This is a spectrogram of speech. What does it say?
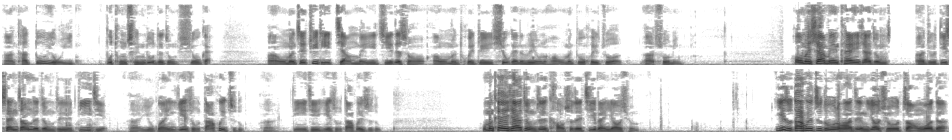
啊，它都有一不同程度的这种修改啊。我们在具体讲每一节的时候啊，我们会对修改的内容的话，我们都会做啊说明。好，我们下面看一下这种啊，就是第三章的这种这个第一节啊，有关业主大会制度啊，第一节业主大会制度。我们看一下这种这个考试的基本要求。业主大会制度的话，这种要求掌握的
